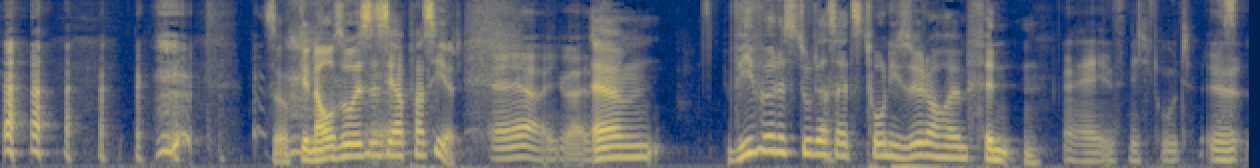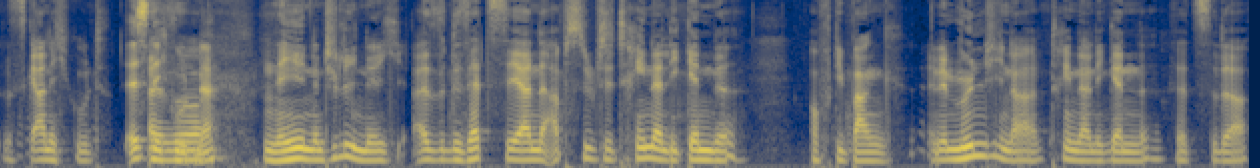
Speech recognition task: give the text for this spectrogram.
so, genau so ist es ja passiert. Ja, ja, ich weiß. Ähm, wie würdest du das als Toni Söderholm finden? Ey, ist nicht gut. Ist, ist gar nicht gut. Ist nicht Also, gut, ne? Nee, natürlich nicht. Also du setzt ja eine absolute Trainerlegende auf die Bank. Eine Münchner Trainerlegende setzt du da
